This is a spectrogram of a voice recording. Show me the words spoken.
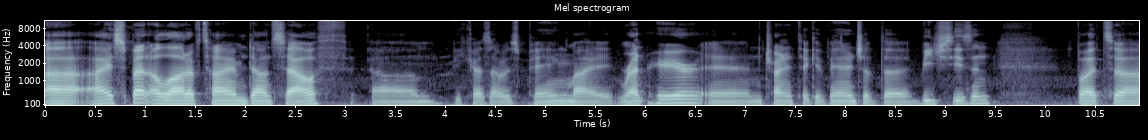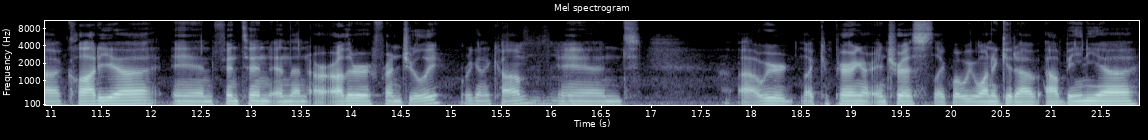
uh, I spent a lot of time down south um, because I was paying my rent here and trying to take advantage of the beach season. But uh, Claudia and Fintan, and then our other friend Julie, were gonna come, Mhm. and uh, we were like comparing our interests, like what we want to get out of Albania,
